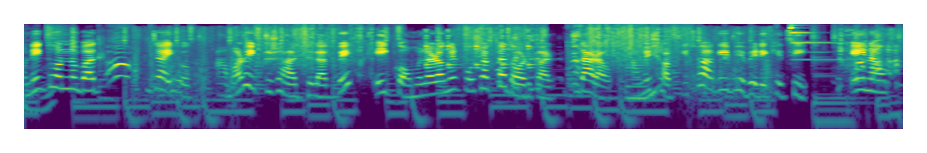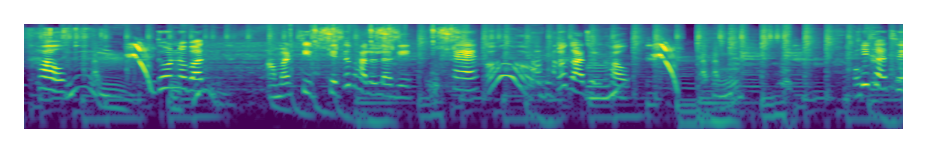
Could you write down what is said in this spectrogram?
অনেক ধন্যবাদ। যাই হোক আমারও একটু সাহায্য লাগবে। এই কমলা রঙের পোশাকটা দরকার। দাঁড়াও আমি সবকিছু আগেই ভেবে রেখেছি। এই নাও খাও. ধন্যবাদ। আমার চিপস খেতে ভালো লাগে। হ্যাঁ দুটো গাজর খাও. ঠিক আছে।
